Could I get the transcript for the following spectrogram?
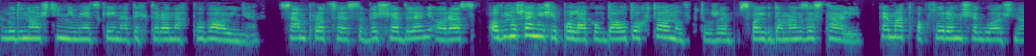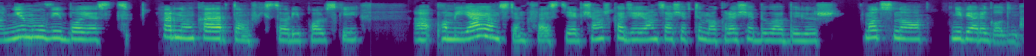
ludności niemieckiej na tych terenach po wojnie. Sam proces wysiedleń oraz odnoszenie się Polaków do autochtonów, którzy w swoich domach zostali. Temat, o którym się głośno nie mówi, bo jest czarną kartą w historii Polski. A pomijając tę kwestię, książka dziejąca się w tym okresie byłaby już mocno niewiarygodna.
